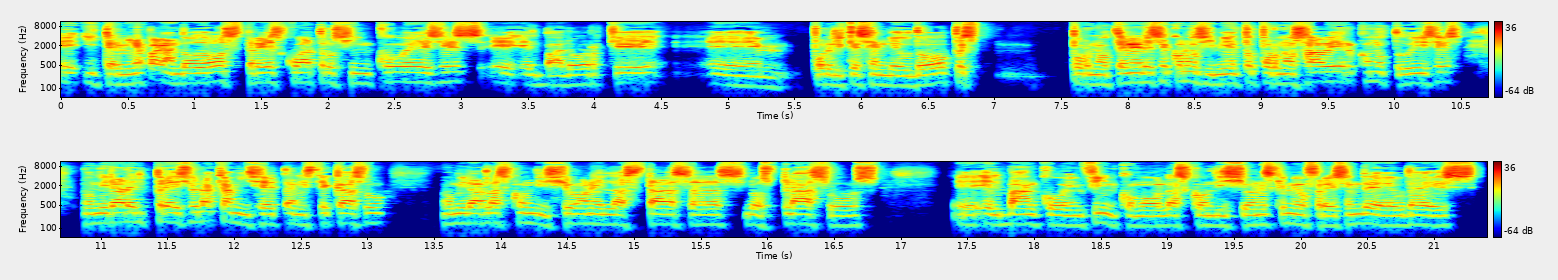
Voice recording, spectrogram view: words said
eh, y termina pagando dos, tres, cuatro, cinco veces eh, el valor que, eh, por el que se endeudó, pues por no tener ese conocimiento, por no saber, como tú dices, no mirar el precio de la camiseta, en este caso, no mirar las condiciones, las tasas, los plazos, eh, el banco, en fin, como las condiciones que me ofrecen de deuda es,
